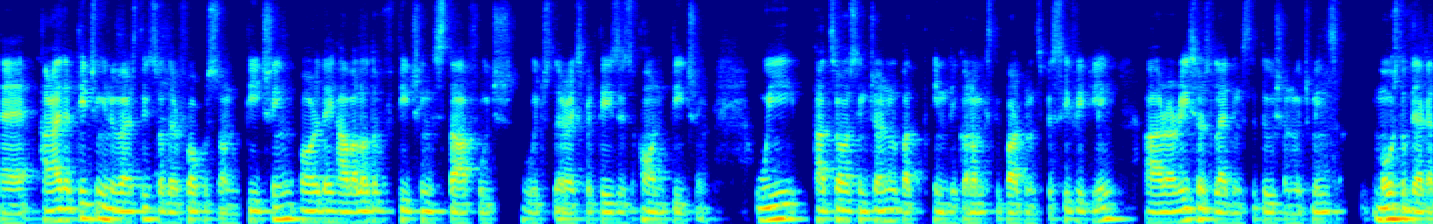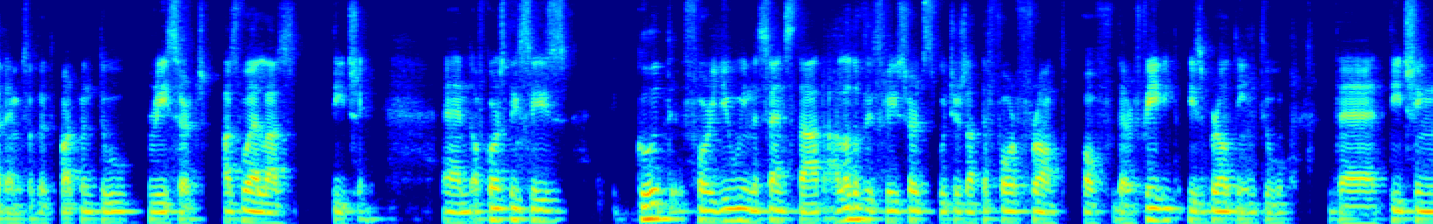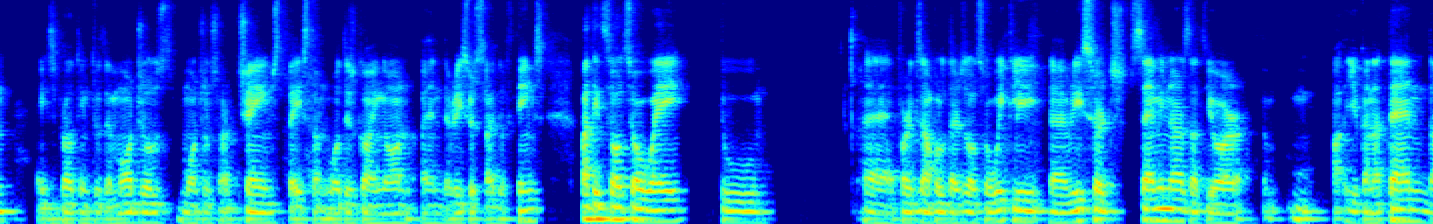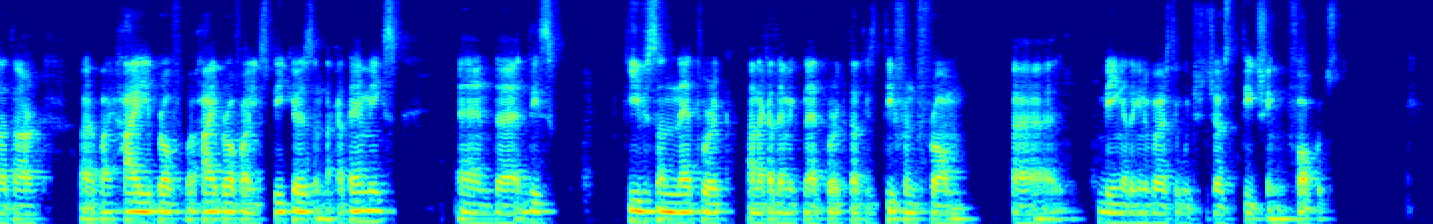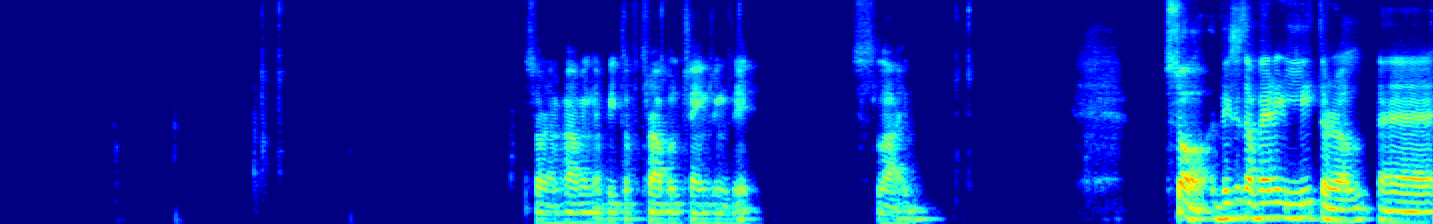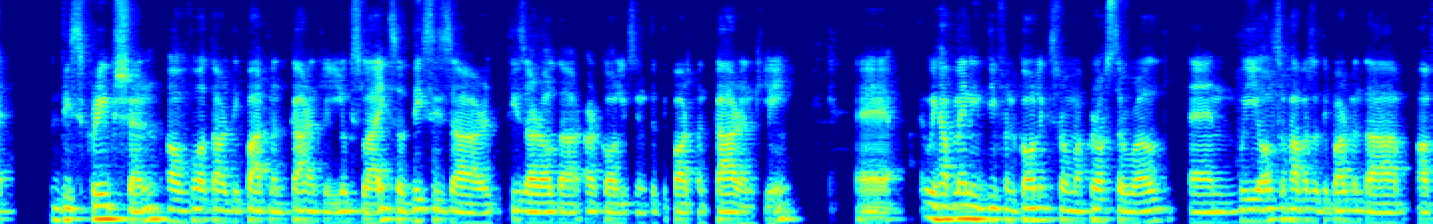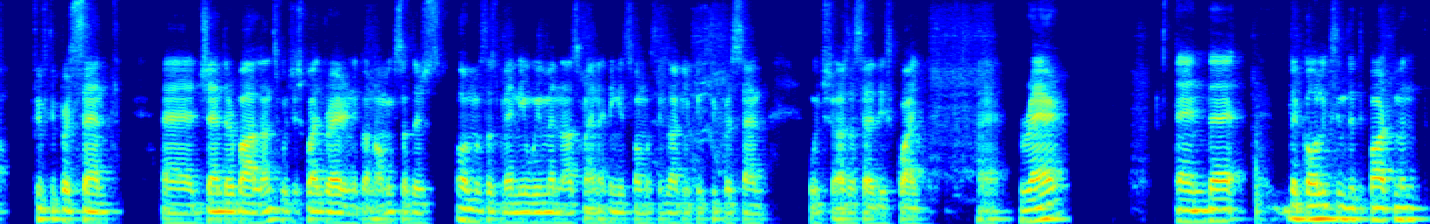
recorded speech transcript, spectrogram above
uh, are either teaching universities, so they're focused on teaching, or they have a lot of teaching staff, which which their expertise is on teaching. We at SOAS in general, but in the economics department specifically, are a research-led institution, which means most of the academics of the department do research as well as teaching. And of course, this is good for you in the sense that a lot of this research, which is at the forefront of their field, is brought into the teaching, is brought into the modules. Modules are changed based on what is going on in the research side of things. But it's also a way to, uh, for example, there's also weekly uh, research seminars that you are um, you can attend that are uh, by highly prof high profile speakers and academics. And uh, this gives a network, an academic network that is different from uh, being at a university, which is just teaching focused. Sorry, I'm having a bit of trouble changing the slide. So this is a very literal uh, description of what our department currently looks like. So this is our, these are all the, our colleagues in the department currently. Uh, we have many different colleagues from across the world, and we also have as a department of 50% uh, gender balance, which is quite rare in economics. So there's almost as many women as men. I think it's almost exactly 50%, which, as I said, is quite uh, rare. And uh, the colleagues in the department,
